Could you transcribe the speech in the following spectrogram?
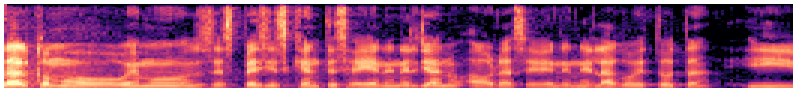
Tal como vemos especies que antes se veían en el llano, ahora se ven en el lago de Tota y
